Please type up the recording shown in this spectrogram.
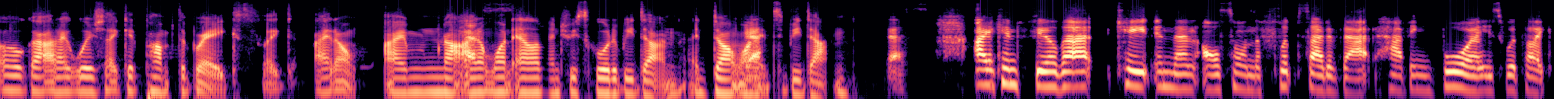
oh god, I wish I could pump the brakes. Like I don't I'm not I don't want elementary school to be done. I don't want Yeah. it to be done. Yes. I can feel that, Kate. And then also on the flip side of that, having boys with like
